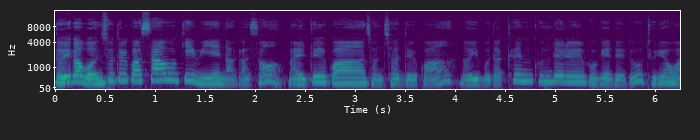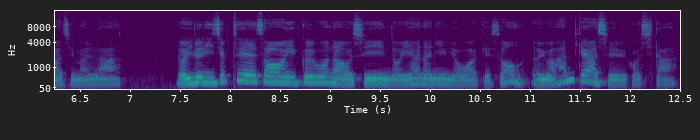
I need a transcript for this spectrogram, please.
너희가 원수들과 싸우기 위해 나가서 말들과 전차들과 너희보다 큰 군대를 보게 돼도 두려워하지 말라. 너희를 이집트에서 이끌고 나오신 너희 하나님 여호와께서 너희와 함께 하실 것이다.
